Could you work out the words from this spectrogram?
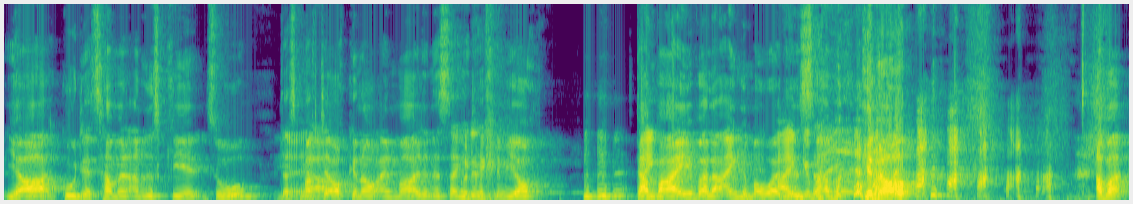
Ja, gut, jetzt haben wir ein anderes Klient, so, das Ja, macht ja. er auch genau einmal, dann ist der Architekt nämlich auch dabei, weil er eingemauert ist. Eingemauert. Aber, genau. Aber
